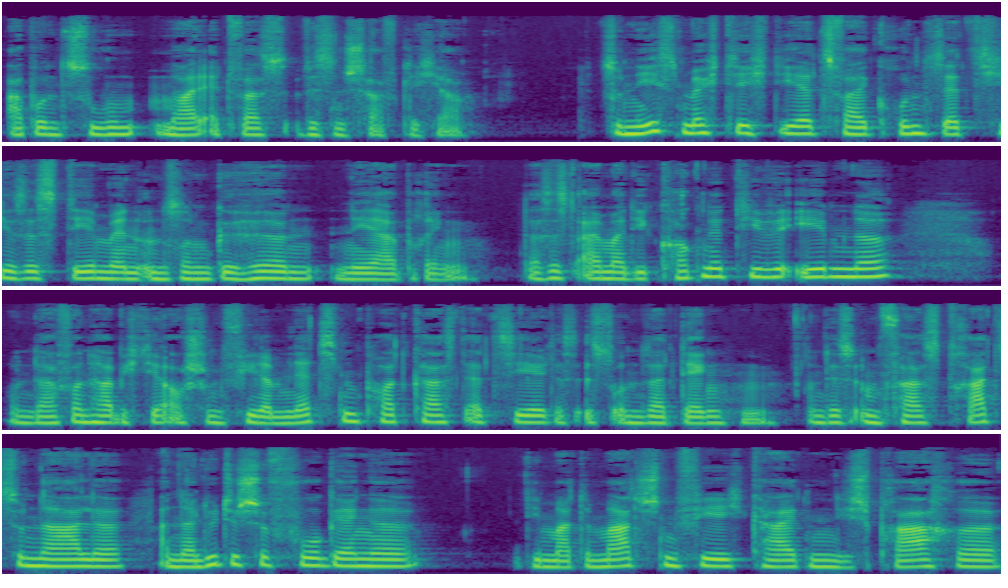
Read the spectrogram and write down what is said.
ab und zu mal etwas wissenschaftlicher. Zunächst möchte ich dir zwei grundsätzliche Systeme in unserem Gehirn näher bringen. Das ist einmal die kognitive Ebene und davon habe ich dir auch schon viel im letzten Podcast erzählt. Das ist unser Denken und es umfasst rationale, analytische Vorgänge, die mathematischen Fähigkeiten, die Sprache,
